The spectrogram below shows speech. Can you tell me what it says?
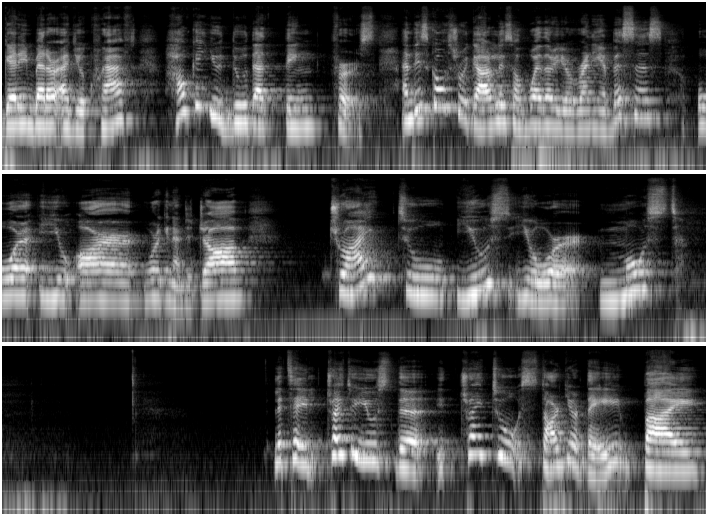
getting better at your craft, how can you do that thing first? And this goes regardless of whether you're running a business or you are working at a job. Try to use your most let's say try to use the try to start your day by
